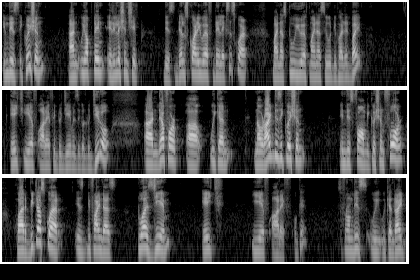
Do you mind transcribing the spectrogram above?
in this equation and we obtain a relationship this del square u f del x square minus 2 u f minus u divided by h e f r f into g m is equal to 0 and therefore, uh, we can now write this equation in this form equation 4 where beta square is defined as twice g m h e f r f. Okay. So, from this we, we can write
